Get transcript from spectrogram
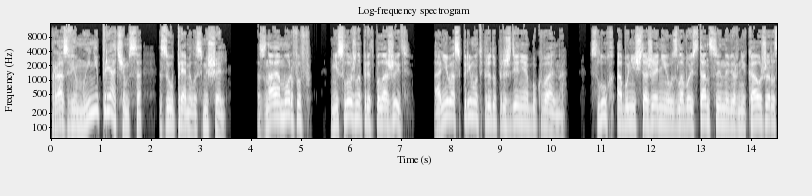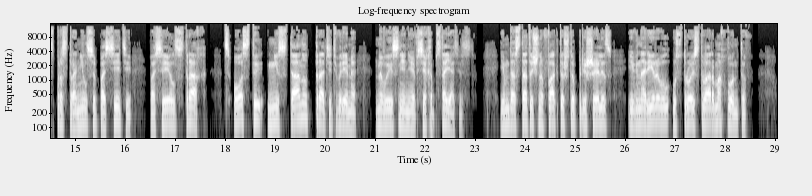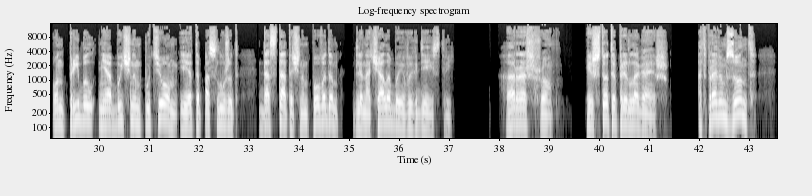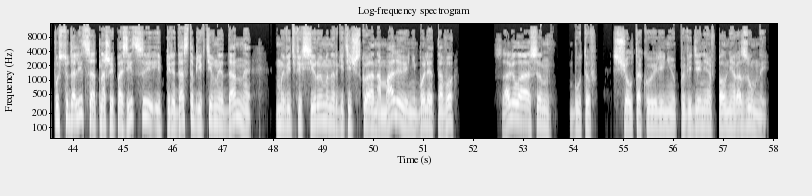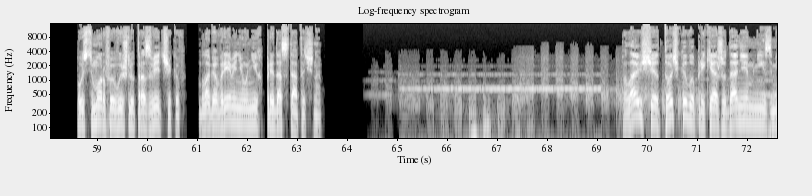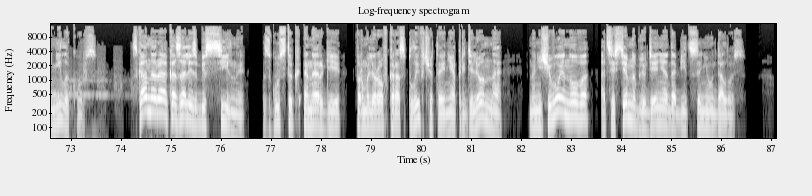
«Разве мы не прячемся?» — заупрямилась Мишель. Зная морфов, несложно предположить, они воспримут предупреждение буквально. Слух об уничтожении узловой станции наверняка уже распространился по сети, посеял страх. ЦОСТы не станут тратить время на выяснение всех обстоятельств. Им достаточно факта, что пришелец игнорировал устройство армахонтов. Он прибыл необычным путем, и это послужит достаточным поводом для начала боевых действий. «Хорошо. И что ты предлагаешь?» «Отправим зонд. Пусть удалится от нашей позиции и передаст объективные данные. Мы ведь фиксируем энергетическую аномалию и не более того». «Согласен», — Бутов счел такую линию поведения вполне разумной. «Пусть морфы вышлют разведчиков, благо времени у них предостаточно». Пылающая точка, вопреки ожиданиям, не изменила курс. Сканеры оказались бессильны. Сгусток энергии, формулировка расплывчатая, неопределенная, но ничего иного от систем наблюдения добиться не удалось.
